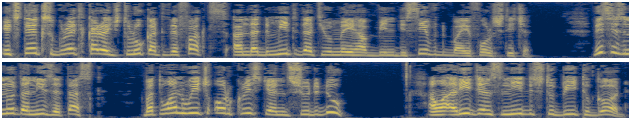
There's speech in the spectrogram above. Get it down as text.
It takes great courage to look at the facts and admit that you may have been deceived by a false teacher. This is not an easy task, but one which all Christians should do. Our allegiance needs to be to God.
